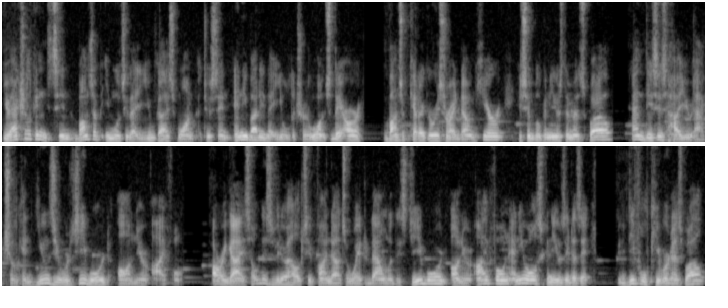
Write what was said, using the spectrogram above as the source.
You actually can send a bunch of emojis that you guys want to send anybody that you literally want. So there are bunch of categories right down here. You simply can use them as well. And this is how you actually can use your Gboard on your iPhone. Alright guys, hope this video helps you find out a way to download this Gboard on your iPhone and you also can use it as a default keyboard as well.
